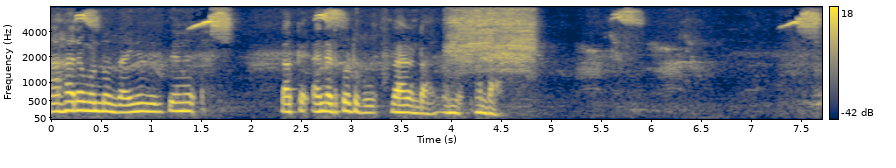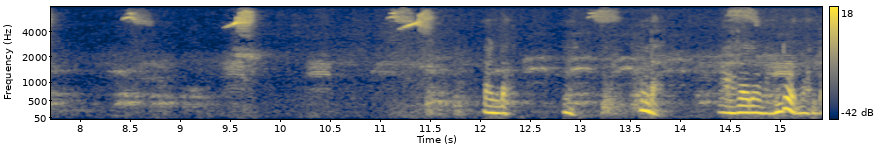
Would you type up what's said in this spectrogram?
ആഹാരം കൊണ്ടുവന്നു. അതിന് നിർത്തി അങ്ങ് ഇതാക്കെ അതിന്റെ അടുത്തോട്ട് പോകും. ഇതാ കണ്ട? ഒന്ന് കണ്ട? കണ്ടോ? കണ്ട? ആഹാരം കൊണ്ടുവന്നുണ്ട.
